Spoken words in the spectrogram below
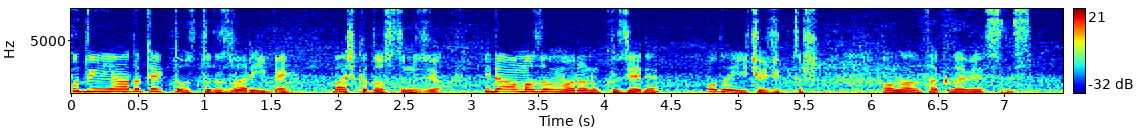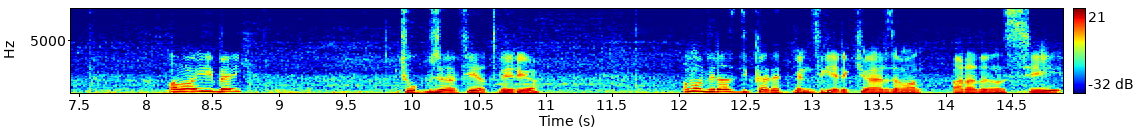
bu dünyada tek dostunuz var eBay. Başka dostunuz yok. Bir de Amazon var onun kuzeni. O da iyi çocuktur. Onunla da takılabilirsiniz. Ama eBay çok güzel fiyat veriyor. Ama biraz dikkat etmeniz gerekiyor. Her zaman aradığınız şeyi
